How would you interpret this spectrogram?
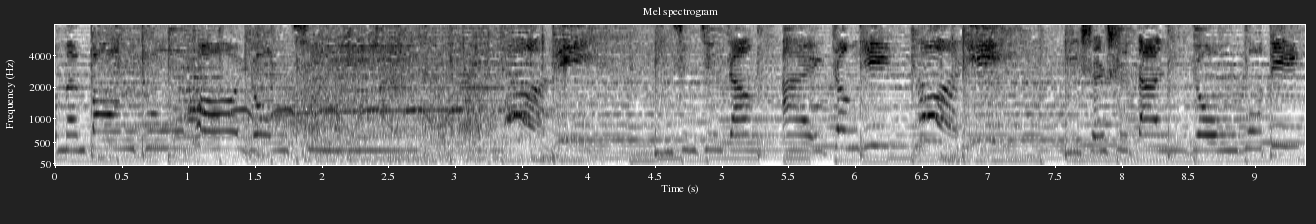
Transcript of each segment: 我们帮助和勇气。破例，英雄警长爱正义，乐意一身是胆勇无敌，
